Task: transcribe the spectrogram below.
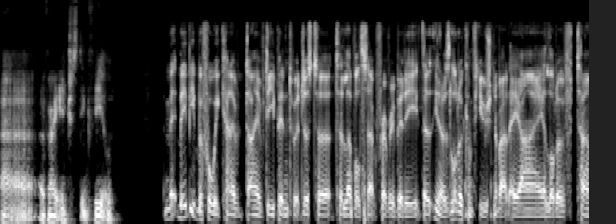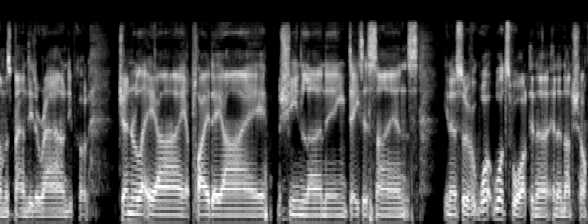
uh, a very interesting field. Maybe before we kind of dive deep into it, just to, to level set for everybody, you know, there's a lot of confusion about AI, a lot of terms bandied around. You've got general AI, applied AI, machine learning, data science. You know, sort of what what's what in a in a nutshell.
